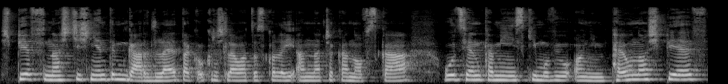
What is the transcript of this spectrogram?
Śpiew na ściśniętym gardle, tak określała to z kolei Anna Czekanowska. Łucjan Kamieński mówił o nim pełnośpiew.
